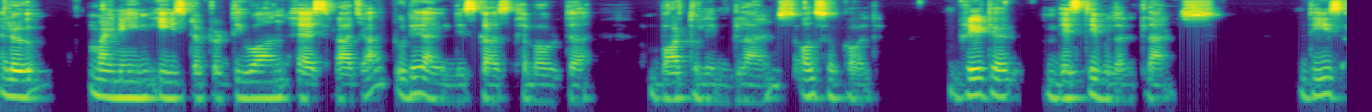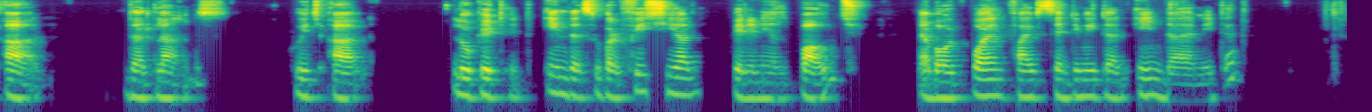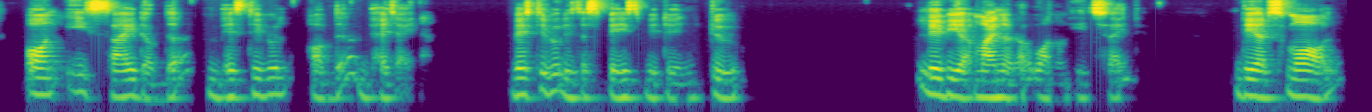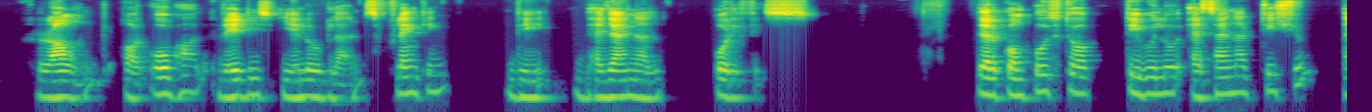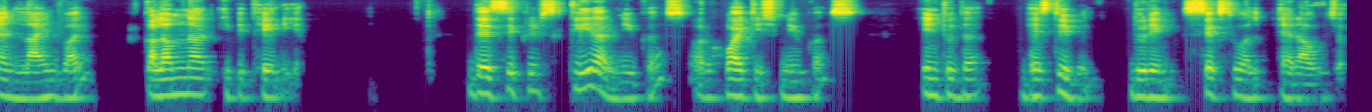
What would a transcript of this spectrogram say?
Hello, my name is Dr. Dewan S. Raja. Today I will discuss about the Bartholin glands, also called greater vestibular glands. These are the glands which are located in the superficial perineal pouch about 0.5 centimeter in diameter on each side of the vestibule of the vagina. Vestibule is the space between two labia minora, one on each side. They are small, round or oval reddish yellow glands flanking the vaginal orifice. They are composed of tubulo-acinar tissue and lined by columnar epithelium. They secretes clear mucus or whitish mucus into the vestibule during sexual arousal.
